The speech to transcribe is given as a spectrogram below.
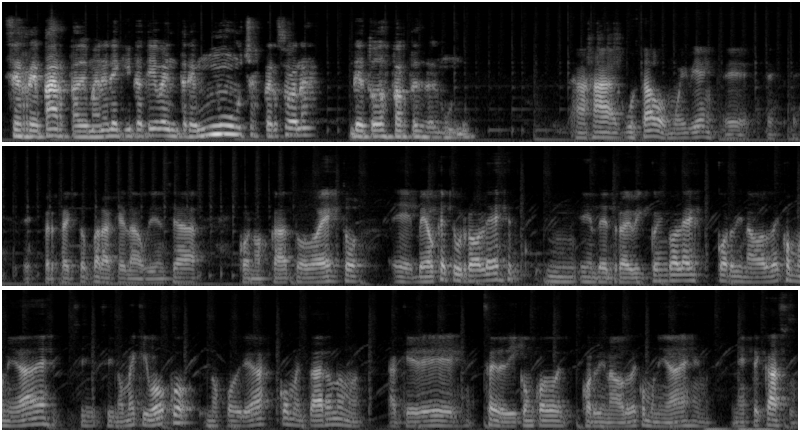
se reparta de manera equitativa entre muchas personas de todas partes del mundo. Ajá, Gustavo, muy bien. Eh, es, perfecto para que la audiencia conozca todo esto. Eh, veo que tu rol es, mm, dentro de Bitcoin Gold es coordinador de comunidades. Si, no me equivoco, ¿nos podrías comentar a qué se dedica un coordinador de comunidades en, este caso?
